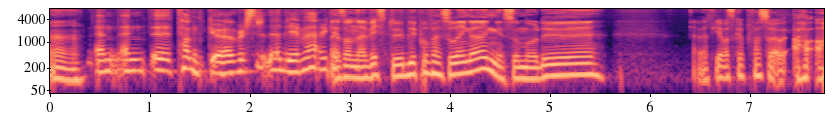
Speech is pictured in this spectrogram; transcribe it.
Ja. en, en eh, tankeøvelser dere driver med. er det Det er sånn, eh, Hvis du blir professor en gang, så må du Jeg vet ikke, hva skal professor ha, ha,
